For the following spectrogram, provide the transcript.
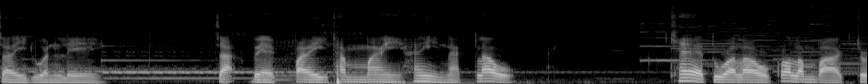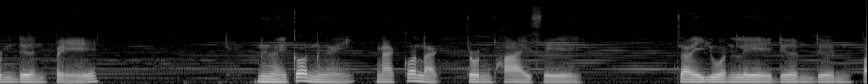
ใจดวนเล จะแบกไปทำไมให้หนักเล่า แค่ตัวเราก็ลำบากจนเดินเป๋ เหนื่อยก็เหนื่อย หนักก็หนักจนพายเซ ใจลวนเลเดินเดินไป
